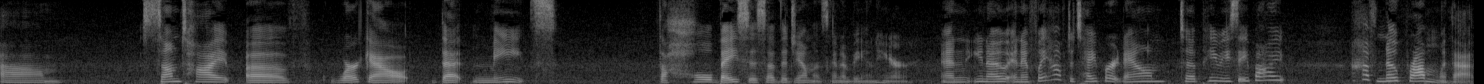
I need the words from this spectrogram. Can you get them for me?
um, some type of workout that meets the whole basis of the gym that's going to be in here. And, you know, and if we have to taper it down to PVC pipe, I have no problem with that.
